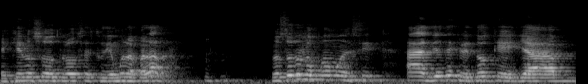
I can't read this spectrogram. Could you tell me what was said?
es que nosotros estudiemos la palabra. Nosotros no podemos decir, ah, Dios decretó que ya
